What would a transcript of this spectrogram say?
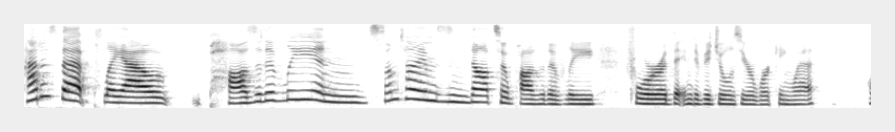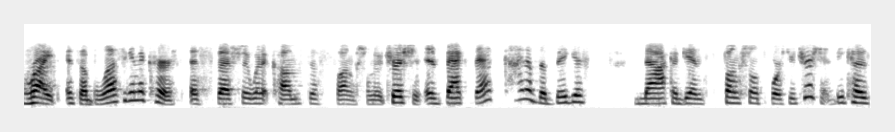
How does that play out positively and sometimes not so positively for the individuals you're working with. Right. It's a blessing and a curse, especially when it comes to functional nutrition. In fact, that's kind of the biggest knock against functional sports nutrition because,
